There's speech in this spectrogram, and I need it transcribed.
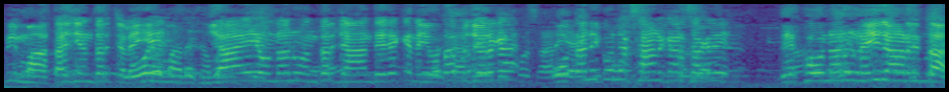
ਵੀ ਮਾਤਾ ਜੀ ਅੰਦਰ ਚਲੇ ਗਏ ਜਾਂ ਇਹ ਉਹਨਾਂ ਨੂੰ ਅੰਦਰ ਜਾਣ ਦੇ ਰਹੇ ਕਿ ਨਹੀਂ, ਉਹ ਤਾਂ ਬਜ਼ੁਰਗ ਹੈ। ਉਹ ਤਾਂ ਨਹੀਂ ਕੋਈ ਨੁਕਸਾਨ ਕਰ ਸਕਦੇ। ਦੇਖੋ, ਉਹਨਾਂ ਨੂੰ ਨਹੀਂ ਜਾਣ ਦਿੱਤਾ।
